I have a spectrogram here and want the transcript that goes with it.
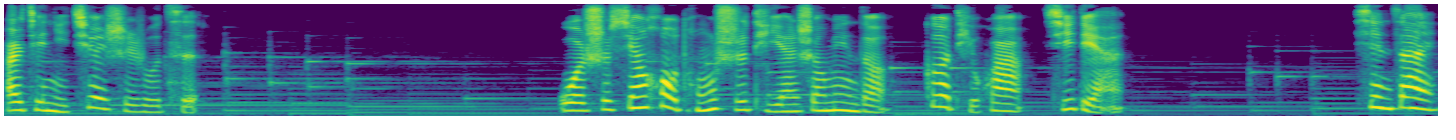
而且你确实如此。我是先后同时体验生命的个体化起点。现在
